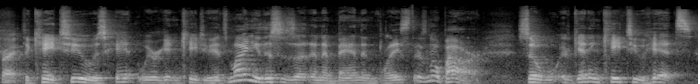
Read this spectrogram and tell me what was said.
Right. The K two was hit. We were getting K two hits. Mind you, this is a, an abandoned place. There's no power, so getting K two hits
